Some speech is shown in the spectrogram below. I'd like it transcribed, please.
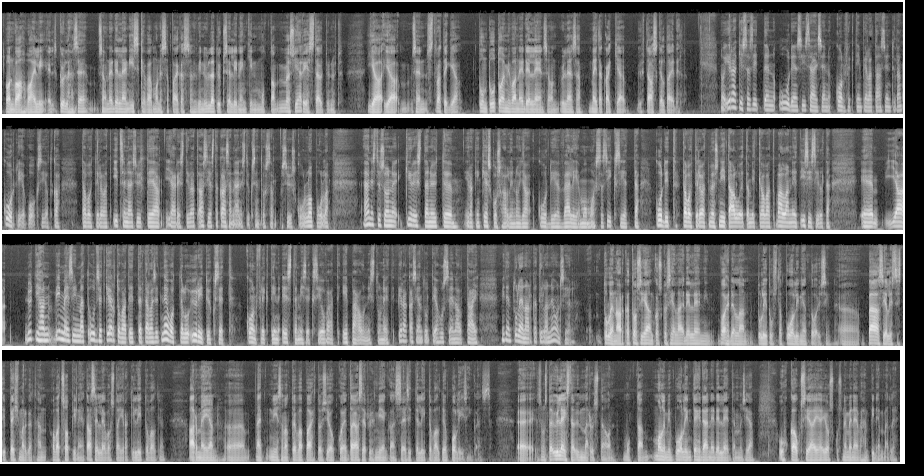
on vahva. Eli, eli kyllähän se, se on edelleen iskevä monessa paikassa hyvin yllätyksellinenkin, mutta myös järjestäytynyt. Ja, ja sen strategia tuntuu toimivan edelleen. Se on yleensä meitä kaikkia yhtä askelta edellä. No Irakissa sitten uuden sisäisen konfliktin pelataan syntyvän kurdien vuoksi, jotka tavoittelevat itsenäisyyttä ja järjestivät asiasta kansanäänestyksen tuossa syyskuun lopulla. Äänestys on kiristänyt Irakin keskushallinnon ja kurdien väliä muun muassa siksi, että kurdit tavoittelevat myös niitä alueita, mitkä ovat vallanneet ISISiltä. Ja nyt ihan viimeisimmät uutiset kertovat, että tällaiset neuvotteluyritykset konfliktin estämiseksi ovat epäonnistuneet. Irak-asiantuntija Hussein Altai, miten tulenarka tilanne on siellä? Tulenarka tosiaan, koska siellä edelleen niin vaihdellaan tulitusta puolin ja toisin. Pääasiallisesti Peshmergathan ovat sopineet aselevosta Irakin liittovaltion armeijan näitä niin sanottujen vapaaehtoisjoukkojen tai aseryhmien kanssa ja sitten liittovaltion poliisin kanssa. Semmoista yleistä ymmärrystä on, mutta molemmin puolin tehdään edelleen tämmöisiä uhkauksia ja joskus ne menee vähän pidemmälle.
